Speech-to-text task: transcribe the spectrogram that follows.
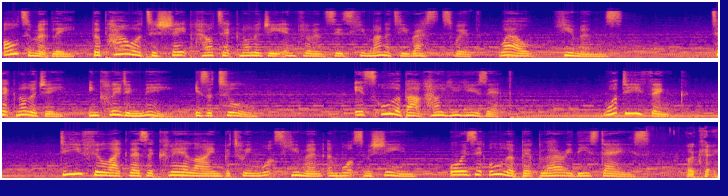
Ultimately, the power to shape how technology influences humanity rests with, well, humans. Technology, including me, is a tool. It's all about how you use it. What do you think? Do you feel like there's a clear line between what's human and what's machine, or is it all a bit blurry these days? Okay.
